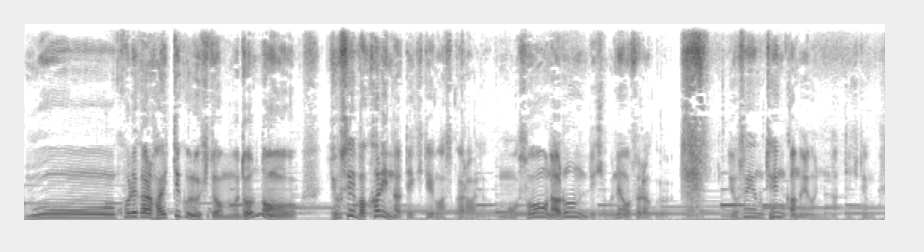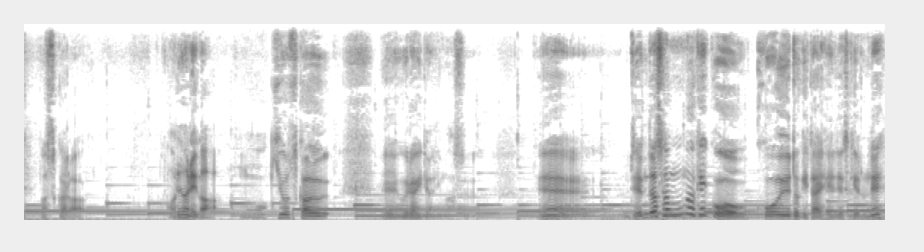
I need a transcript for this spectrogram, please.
もうこれから入ってくる人はもうどんどん女性ばかりになってきてますから、もうそうなるんでしょうね、おそらく。女性の天下のようになってきてますから、我々がもう気を使うぐらいであります。え、前田さんが結構こういう時大変ですけどね。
